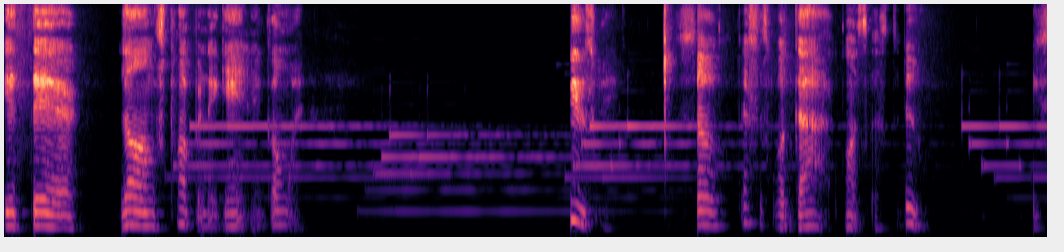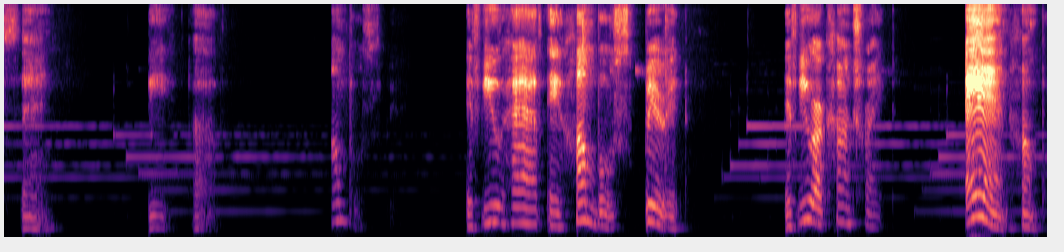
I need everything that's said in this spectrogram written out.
Get their lungs pumping again and going. Excuse me. So this is what God wants us to do. He's saying, be humble spirit. If you have a humble spirit, if you are contrite and humble,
